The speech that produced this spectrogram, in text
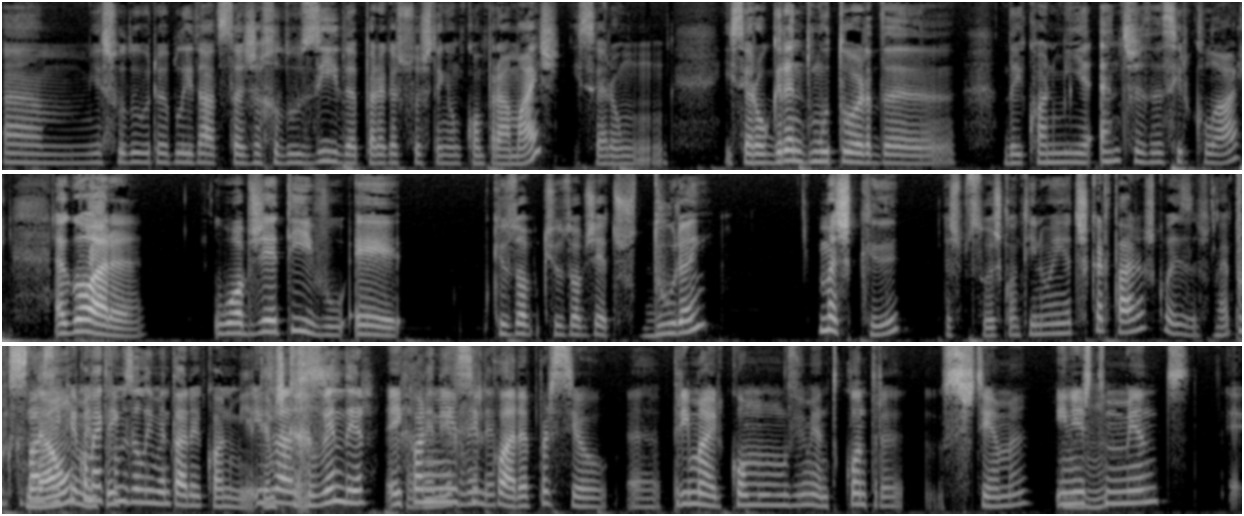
um, e a sua durabilidade seja reduzida para que as pessoas tenham que comprar mais. Isso era, um, isso era o grande motor da, da economia antes da circular. Agora, o objetivo é que os, que os objetos durem, mas que as pessoas continuem a descartar as coisas, não é? Porque, senão, como é que vamos alimentar a economia? Exato. Temos que revender. A economia revender, circular apareceu uh, primeiro como um movimento contra o sistema e uhum. neste momento eh,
